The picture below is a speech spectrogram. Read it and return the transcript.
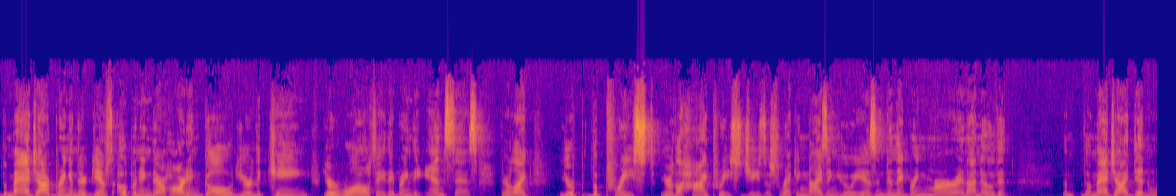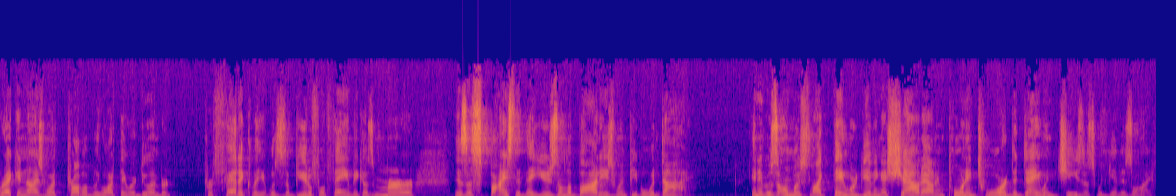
the Magi bringing their gifts, opening their heart in gold. You're the king, you're royalty. They bring the incense. They're like, you're the priest, you're the high priest, Jesus, recognizing who he is. And then they bring myrrh. And I know that the, the Magi didn't recognize what probably what they were doing, but prophetically it was a beautiful thing because myrrh is a spice that they used on the bodies when people would die. And it was almost like they were giving a shout out and pointing toward the day when Jesus would give his life.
